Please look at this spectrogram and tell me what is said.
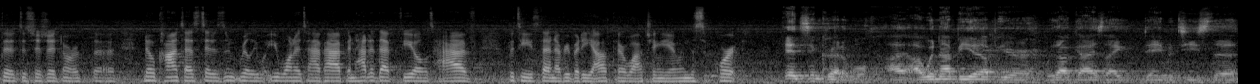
the decision or the no contest isn't really what you wanted to have happen, how did that feel to have Batista and everybody out there watching you and the support? It's incredible. I, I would not be up here without guys like Dave Batista,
